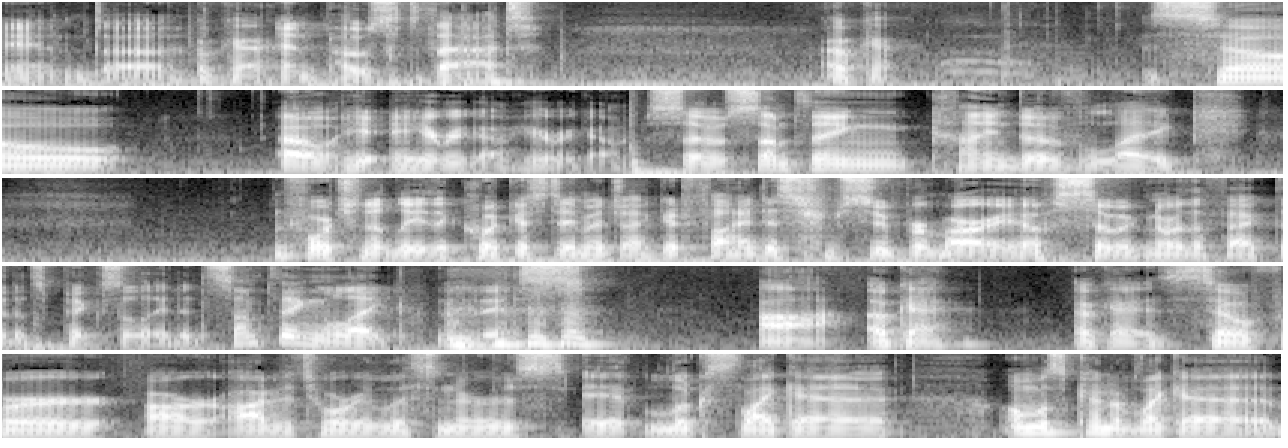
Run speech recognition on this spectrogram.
and uh, Okay. and post that. Okay. So Oh, here we go. Here we go. So something kind of like. Unfortunately, the quickest image I could find is from Super Mario, so ignore the fact that it's pixelated. Something like this. Ah, okay. Okay. So for our auditory listeners, it looks like a almost kind of like a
